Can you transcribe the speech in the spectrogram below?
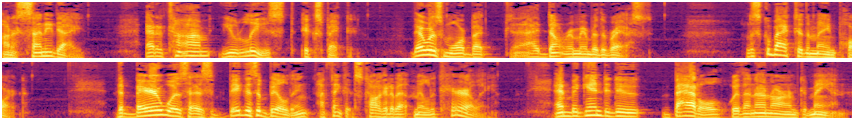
on a sunny day at a time you least expect it. There was more, but I don't remember the rest. Let's go back to the main part. The bear was as big as a building. I think it's talking about militarily and began to do battle with an unarmed man,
